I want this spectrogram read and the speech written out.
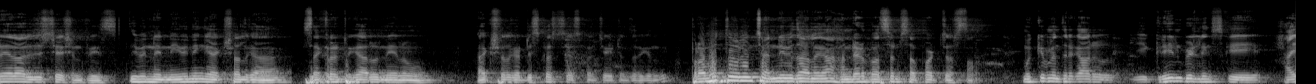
RERA registration fee. ఇవి నేను ఈవినింగ్ యాక్చువల్గా సెక్రటరీ గారు నేను యాక్చువల్గా డిస్కస్ చేసుకొని చేయడం జరిగింది. ప్రభుత్వం నుంచి అన్ని విధాలుగా హండ్రెడ్ పర్సెంట్ సపోర్ట్ చేస్తాం. ముఖ్యమంత్రి గారు ఈ గ్రీన్ బిల్డింగ్స్కి హై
